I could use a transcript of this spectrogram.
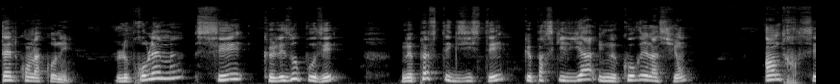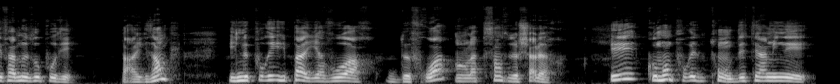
telle qu'on la connaît. Le problème, c'est que les opposés ne peuvent exister que parce qu'il y a une corrélation entre ces fameux opposés. Par exemple, il ne pourrait pas y avoir de froid en l'absence de chaleur. Et comment pourrait-on déterminer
